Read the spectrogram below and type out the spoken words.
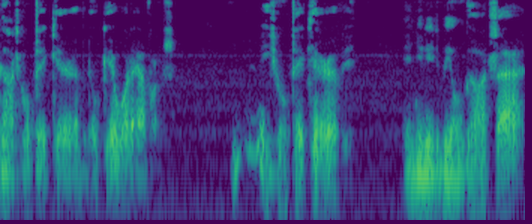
God's going to take care of it. Don't care what happens. He's going to take care of it. And you need to be on God's side.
